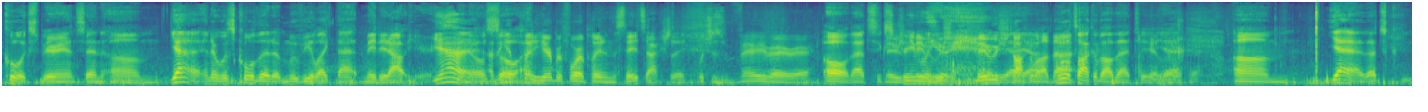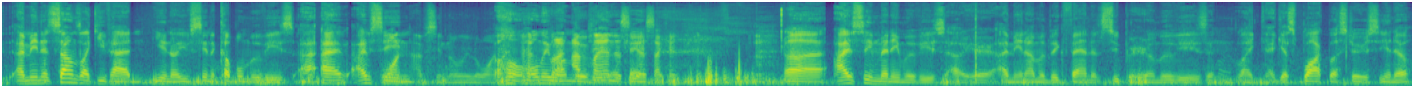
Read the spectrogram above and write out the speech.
cool experience, and um, yeah, and it was cool that a movie like that made it out here. Yeah, you know? I think so it played I'm- here before it played in the states actually, which is very very rare. Oh, that's Maybe- extremely. maybe we should- rare. maybe we should Yeah, talk yeah. about that. We'll talk about that too. Okay, yeah. okay. Um, yeah, that's. I mean, it sounds like you've had, you know, you've seen a couple movies. I, I I've seen. one. I've seen only the one. Oh, only one I, I movie, plan to see a second. Uh, I've seen many movies out here. I mean, I'm a big fan of superhero movies and, like, I guess blockbusters. You know,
